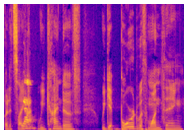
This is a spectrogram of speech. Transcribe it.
but it's like Yeah. we kind of we get bored with one thing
